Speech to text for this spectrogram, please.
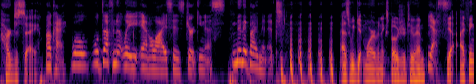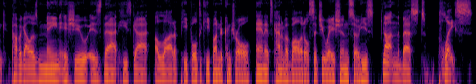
Hard to say. Okay. We'll we'll definitely analyze his jerkiness minute by minute. as we get more of an exposure to him. Yes. Yeah, I think Pappagallo's main issue is that he's got a lot of people to keep under control and it's kind of a volatile situation, so he's not in the best place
